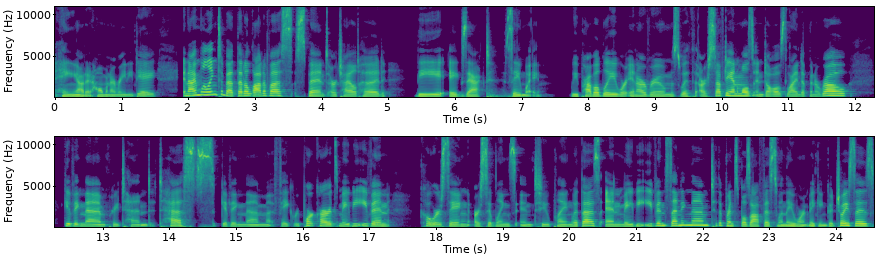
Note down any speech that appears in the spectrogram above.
hanging out at home on a rainy day. And I'm willing to bet that a lot of us spent our childhood the exact same way. We probably were in our rooms with our stuffed animals and dolls lined up in a row, giving them pretend tests, giving them fake report cards, maybe even coercing our siblings into playing with us, and maybe even sending them to the principal's office when they weren't making good choices.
